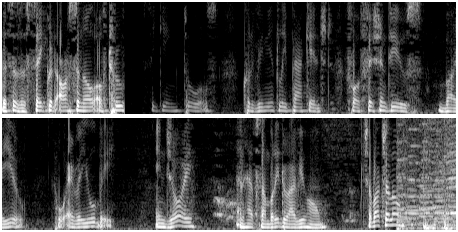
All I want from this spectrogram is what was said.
This is a sacred arsenal of truth seeking tools, conveniently packaged for efficient use by you, whoever you'll be. Enjoy and have somebody drive you home. Shabbat Shalom.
